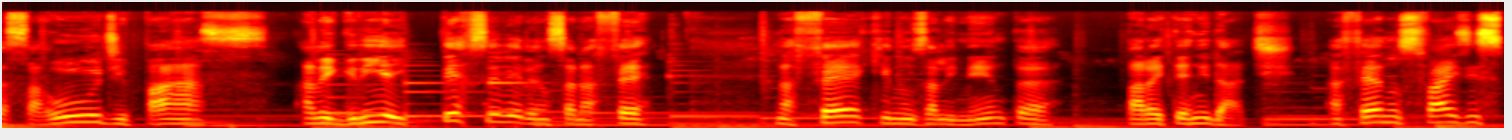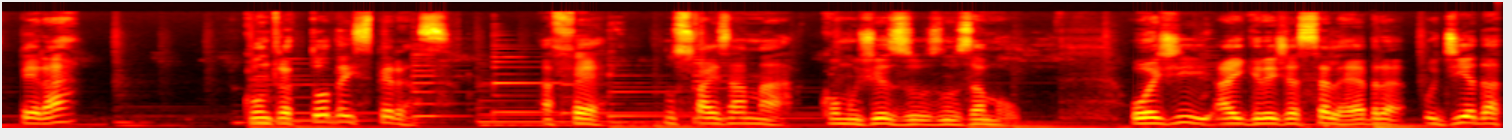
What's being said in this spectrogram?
muita saúde, paz, alegria e perseverança na fé, na fé que nos alimenta para a eternidade. A fé nos faz esperar contra toda a esperança. A fé nos faz amar como Jesus nos amou. Hoje a igreja celebra o dia da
